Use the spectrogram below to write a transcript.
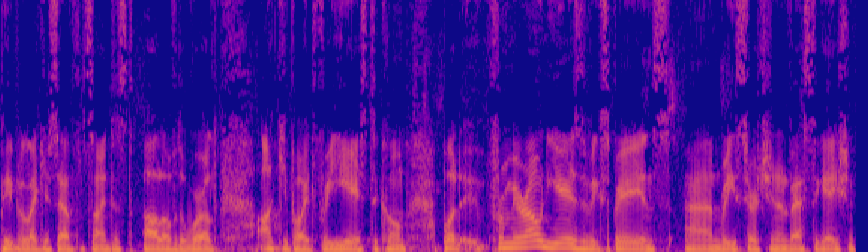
people like yourself and scientists all over the world occupied for years to come. But from your own years of experience and research and investigation,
